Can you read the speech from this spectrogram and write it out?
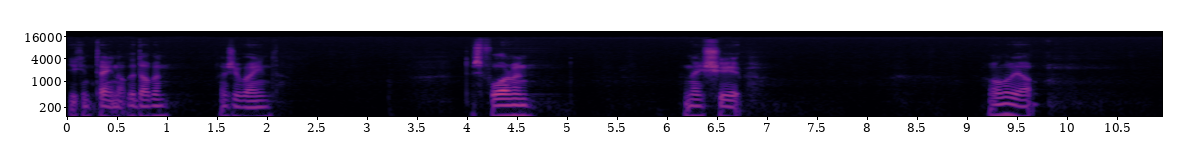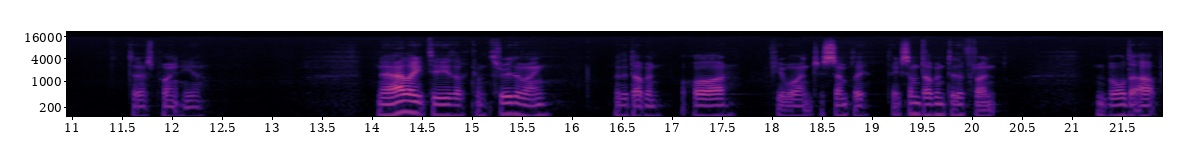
you can tighten up the dubbing as you wind. Just forming a nice shape all the way up to this point here. Now I like to either come through the wing with the dubbing or if you want just simply take some dubbing to the front and build it up.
